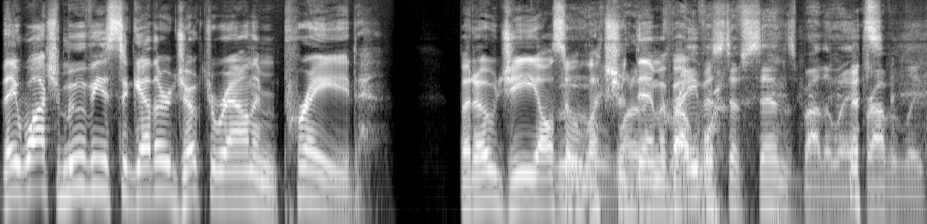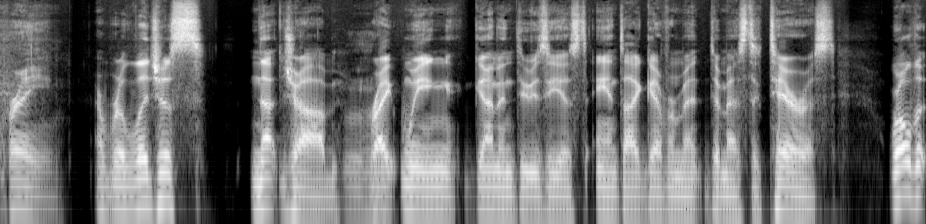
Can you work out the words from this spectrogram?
They watched movies together, joked around, and prayed. But OG also Ooh, lectured one of them the about gravest of sins, by the way, probably praying. a religious nut job, Mm-hmm. right wing gun enthusiast, anti government domestic terrorist. World,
